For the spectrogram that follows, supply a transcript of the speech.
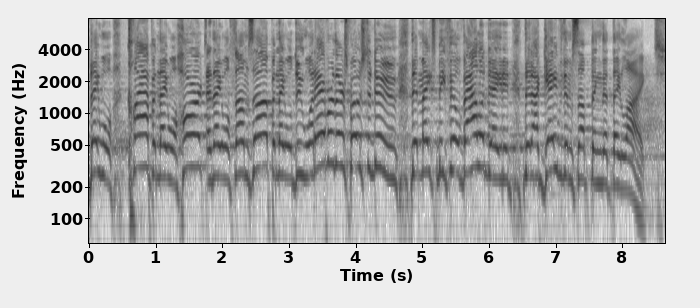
they will clap and they will heart and they will thumbs up and they will do whatever they're supposed to do that makes me feel validated that I gave them something that they liked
